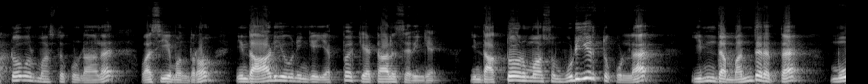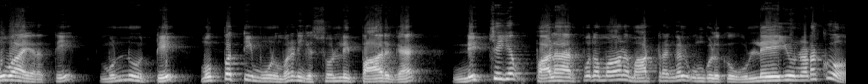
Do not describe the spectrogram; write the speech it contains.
அக்டோபர் மாதத்துக்கு உண்டான வசிய மந்திரம் இந்த ஆடியோ நீங்கள் எப்போ கேட்டாலும் சரிங்க. இந்த அக்டோபர் மாதம் முடியறதுக்குள்ளே இந்த மந்திரத்தை மூவாயிரத்தி முந்நூற்றி முப்பத்தி மூணு முறை நீங்கள் சொல்லி பாருங்கள் நிச்சயம் பல அற்புதமான மாற்றங்கள் உங்களுக்கு உள்ளேயும் நடக்கும்.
